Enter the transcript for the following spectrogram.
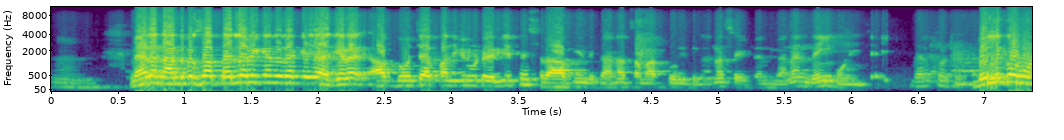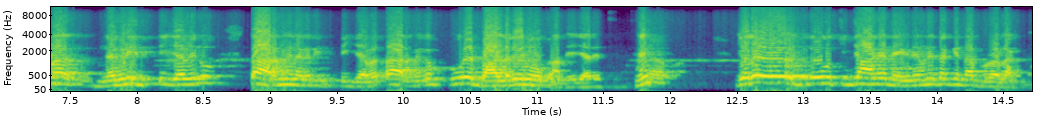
ਮੈਂ ਤਾਂ ਆਨੰਦਪੁਰ ਸਾਹਿਬ ਪਹਿਲਾਂ ਵੀ ਕਹਿੰਦਾ ਸੀ ਕਿ ਜਿਹੜਾ ਆਪ 2-4-5 ਕਿਲੋਮੀਟਰ ਏਰੀਆ ਇੱਥੇ ਸ਼ਰਾਬ ਦੀਆਂ ਦੁਕਾਨਾਂ ਤਮਾਕੂ ਦੀ ਦੁਕਾਨਾਂ ਸਿਗਰਟ ਦੀਆਂ ਦੁਕਾਨਾਂ ਨਹੀਂ ਹੋਣੀ ਚਾਹੀਦੀ। ਬਿਲਕੁਲ ਠੀਕ। ਬਿਲਕੁਲ ਹੁਣ ਨਗਰੀ ਦਿੱਤੀ ਜਾਵੇ ਇਹਨੂੰ ਧਾਰਮਿਕ ਨਗਰੀ ਦਿੱਤੀ ਜਾਵੇ ਧਾਰਮਿਕ ਪੂਰੇ ਵਰਲਡ ਦੇ ਲੋਕ ਆਉਂਦੇ ਯਾਰ ਇੱਥੇ? ਜਦੋਂ ਉਹ- ਉਹ ਚੀਜ਼ਾਂ ਆ ਕੇ ਦੇਖਦੇ ਹੋਣੇ ਤਾਂ ਕਿੰਨਾ ਬੁਰਾ ਲੱਗਦਾ।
